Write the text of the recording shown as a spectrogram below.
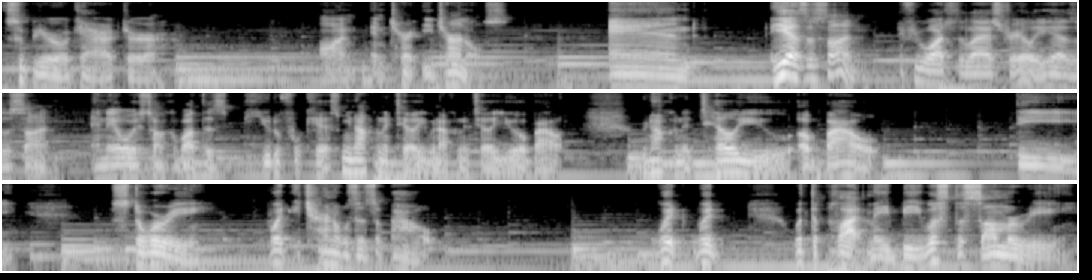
superhero character on Inter- Eternals. And he has a son if you watch the last trailer, he has a son, and they always talk about this beautiful kiss. We're not going to tell you. We're not going to tell you about. We're not going to tell you about the story, what Eternals is about, what what what the plot may be. What's the summary?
